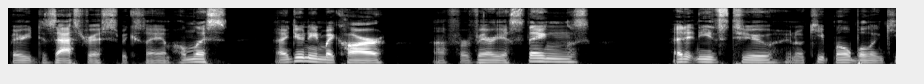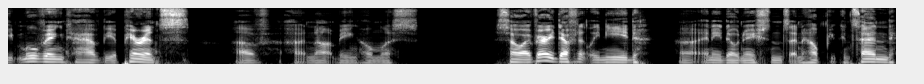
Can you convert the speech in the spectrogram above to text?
very disastrous because I am homeless. I do need my car uh, for various things, and it needs to, you know, keep mobile and keep moving to have the appearance of uh, not being homeless. So I very definitely need uh, any donations and help you can send.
